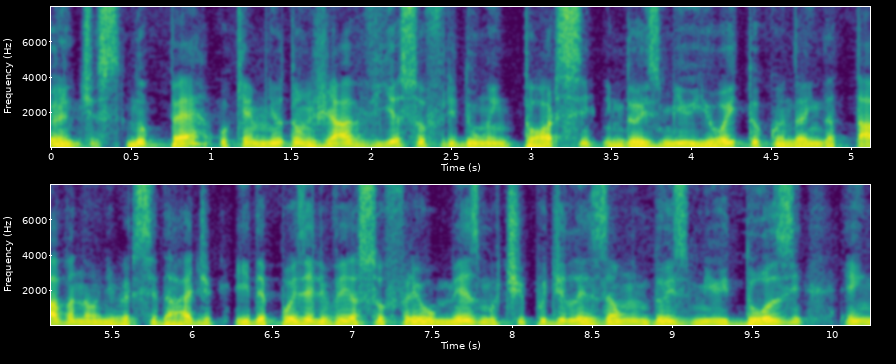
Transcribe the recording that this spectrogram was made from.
antes. No pé, o Cam Newton já havia sofrido um entorse em 2008, quando ainda estava na universidade, e depois ele veio a sofrer o mesmo tipo de lesão em 2012, em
